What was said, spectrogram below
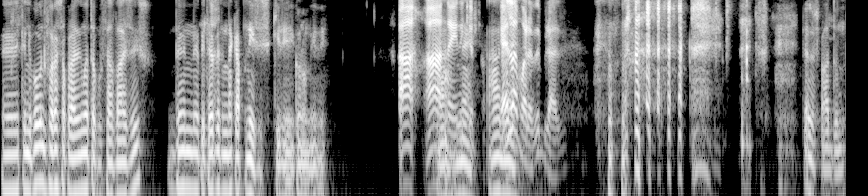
Ε, την επόμενη φορά στα παραδείγματα που θα βάζεις δεν επιτρέπεται ναι. να καπνίζεις, κύριε Οικονομίδη. Α, α, ναι, είναι ναι. και αυτό. Ναι. Έλα μωρέ, δεν πειράζει. Τέλος πάντων.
